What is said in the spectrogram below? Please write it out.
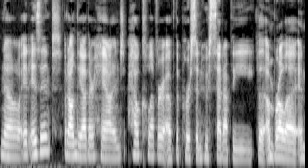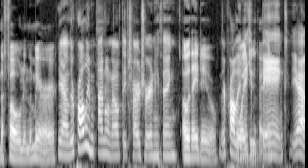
No, it isn't. But on the other hand, how clever of the person who set up the the umbrella and the phone and the mirror. Yeah, they're probably I don't know if they charge her anything. Oh, they do. They're probably Boy, making bank. Yeah.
